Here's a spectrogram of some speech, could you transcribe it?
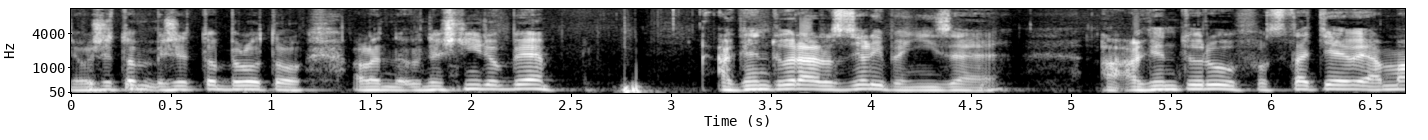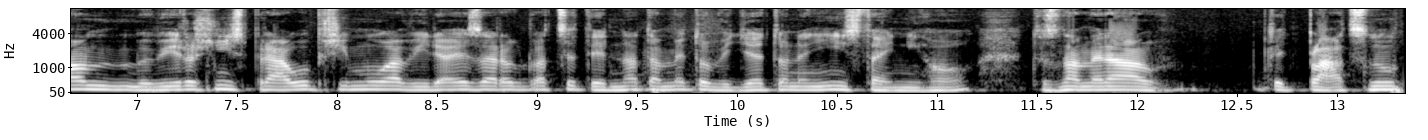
jo? Že, to, že to bylo to. Ale v dnešní době agentura rozdělí peníze, a agenturu v podstatě, já mám výroční zprávu příjmu a výdaje za rok 2021, tam je to vidět, to není nic tajného. To znamená, teď plácnu,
